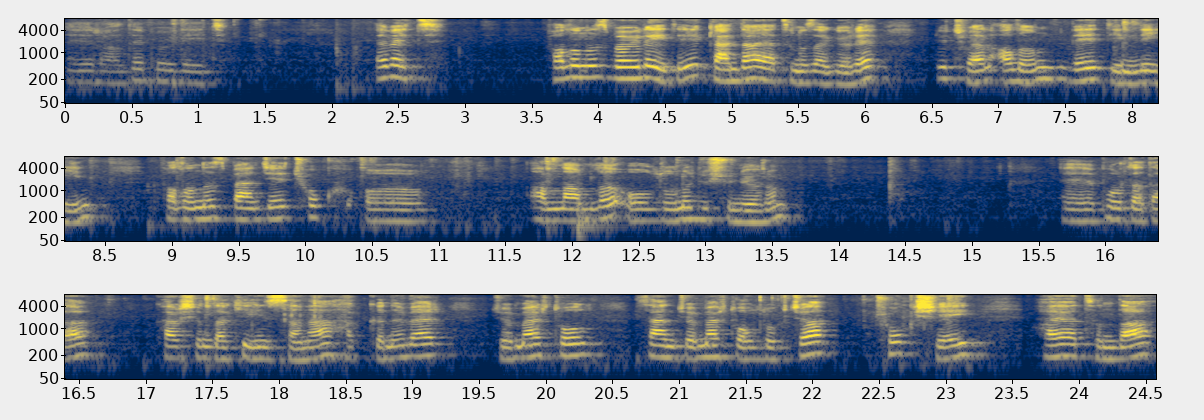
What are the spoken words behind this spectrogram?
Herhalde böyleydi. Evet. Falınız böyleydi. Kendi hayatınıza göre lütfen alın ve dinleyin. Falınız bence çok e, anlamlı olduğunu düşünüyorum. E, burada da karşındaki insana hakkını ver, cömert ol. Sen cömert oldukça çok şey hayatında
